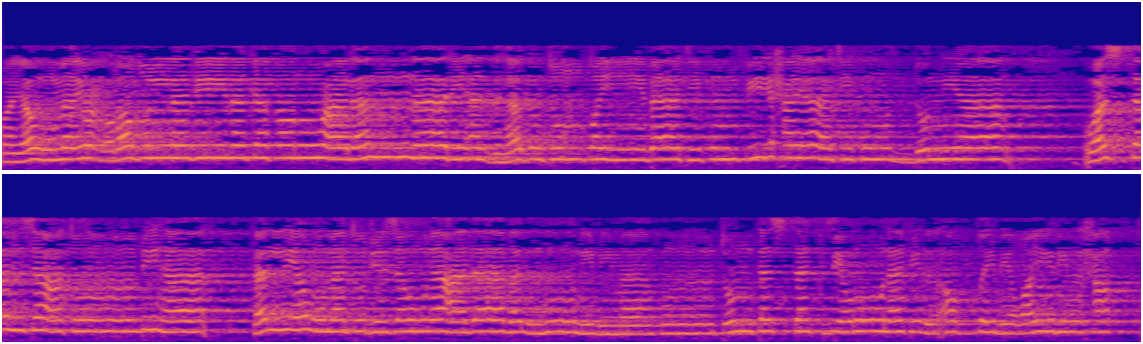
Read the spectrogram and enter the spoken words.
وَيَوْمَ يُعْرَضُ الَّذ۪ينَ كَفَرُوا عَلَى النَّارِ أَذْهَبْتُمْ طَيِّبَاتِكُمْ فِي حَيَاتِكُمُ الدُّنْيَا وَاسْتَمْتَعْتُمْ بِهَا فَالْيَوْمَ تُجْزَوْنَ عَذَابَ الْهُونِ بِمَا كُنْتُمْ تَسْتَكْبِرُونَ فِي الْأَرْضِ بِغَيْرِ الْحَقِّ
